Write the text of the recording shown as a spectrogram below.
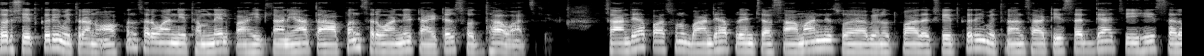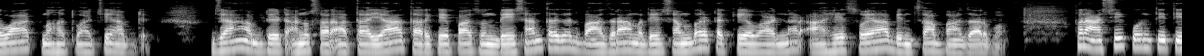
तर शेतकरी मित्रांनो आपण सर्वांनी थंबनेल पाहितला आणि आता आपण सर्वांनी टायटल सुद्धा वाचले. चांद्यापासून बांध्यापर्यंतच्या सामान्य सोयाबीन उत्पादक शेतकरी मित्रांसाठी सध्याची ही सर्वात महत्त्वाची अपडेट ज्या अपडेट अनुसार आता या तारखेपासून देशांतर्गत बाजारामध्ये शंभर टक्के वाढणार आहे सोयाबीनचा बाजारभाव पण अशी कोणती ती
